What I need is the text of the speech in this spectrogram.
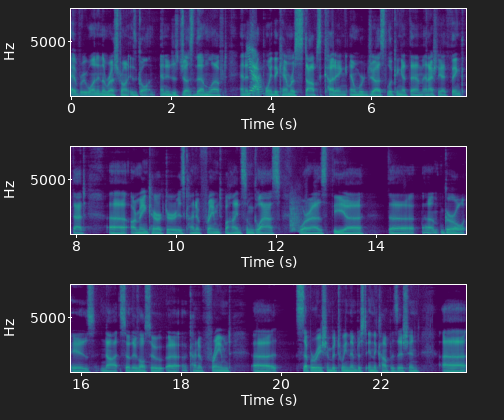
everyone in the restaurant is gone and it is just them left. And at Yeah. that point, the camera stops cutting and we're just looking at them. And actually, I think that uh, our main character is kind of framed behind some glass, whereas the uh, the um, girl is not. So there's also a, a kind of framed uh, separation between them just in the composition. Uh,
